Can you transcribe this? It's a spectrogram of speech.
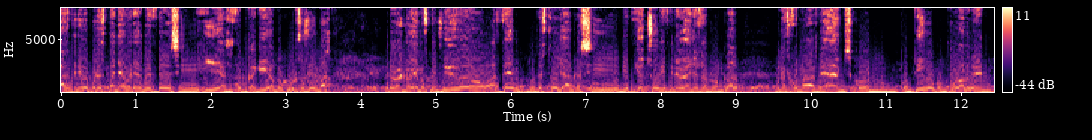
has venido por España varias veces y, y has estado por aquí dando cursos y demás pero no habíamos coincidido hace, pues esto ya casi 18 o 19 años en Roncal, unas jornadas de AMS con, contigo, con Paul Arden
